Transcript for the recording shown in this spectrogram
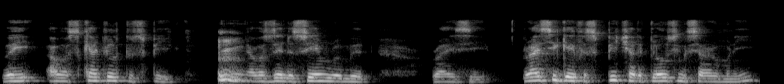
where I was scheduled to speak. I was in the same room with Raisi. Raisi gave a speech at the closing ceremony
